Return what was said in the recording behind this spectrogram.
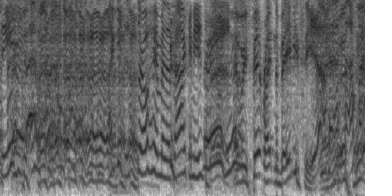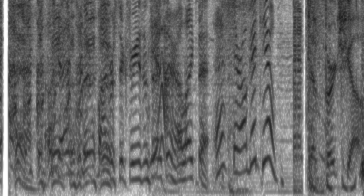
seat. I could just throw him in the back and he's good. And we fit right in the baby seat. Yeah. Okay, so there's five or six reasons right there. I like that. They're all good too. The Bert Show.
